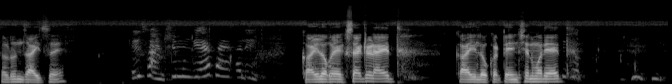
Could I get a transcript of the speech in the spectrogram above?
चढून जायचं आहे काही लोक एक्सायटेड आहेत काही लोक टेन्शनमध्ये आहेत.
